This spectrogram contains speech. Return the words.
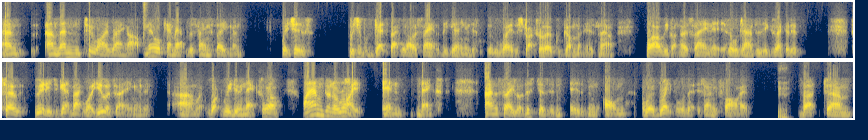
and and then two I rang up, and they all came out with the same statement, which is which gets back to what I was saying at the beginning, and this, the way the structure of local government is now. Well, we've got no say in it. It's all down to the executive. So, really, to get back what you were saying and um, what we do next, well, I am going to write in next and say, look, this just isn't, isn't on. We're grateful that it's only five, mm. but um,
